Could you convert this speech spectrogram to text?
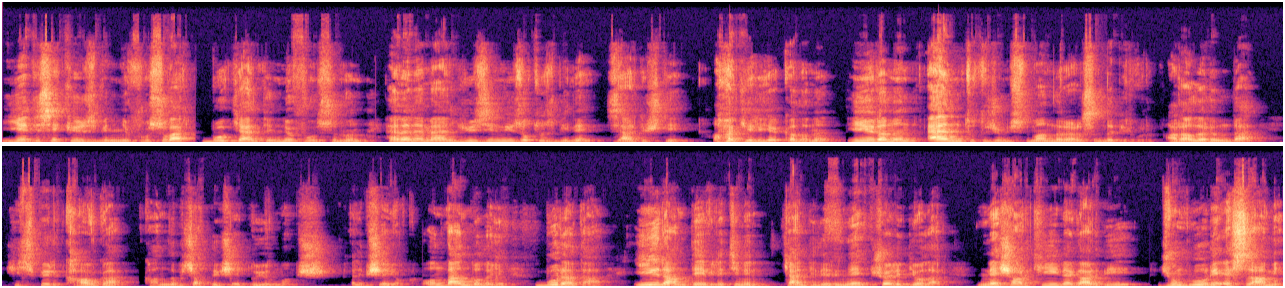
7-800 bin nüfusu var. Bu kentin nüfusunun hemen hemen 120-130 bini Zerdüştlü. Ama geriye kalanı İran'ın en tutucu Müslümanları arasında bir grup. Aralarında hiçbir kavga, kanlı bıçaklı bir şey duyulmamış. Öyle bir şey yok. Ondan dolayı burada İran devletinin kendilerini şöyle diyorlar. Ne şarki ne garbi, Cumhuri Eslami.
